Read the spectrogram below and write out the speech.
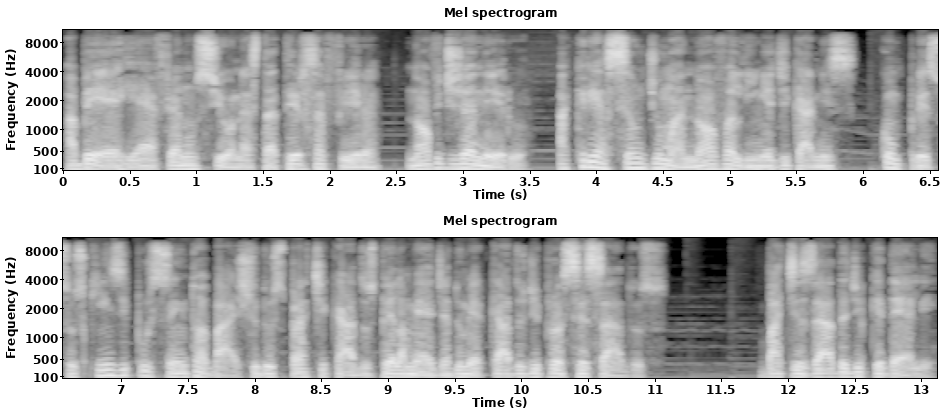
a BRF anunciou nesta terça-feira, 9 de janeiro, a criação de uma nova linha de carnes, com preços 15% abaixo dos praticados pela média do mercado de processados. Batizada de Kedeli,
